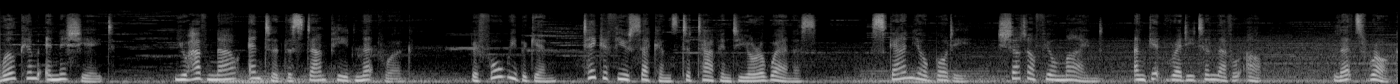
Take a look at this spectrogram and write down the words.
Welcome, Initiate. You have now entered the Stampede Network. Before we begin, take a few seconds to tap into your awareness. Scan your body, shut off your mind, and get ready to level up. Let's rock.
